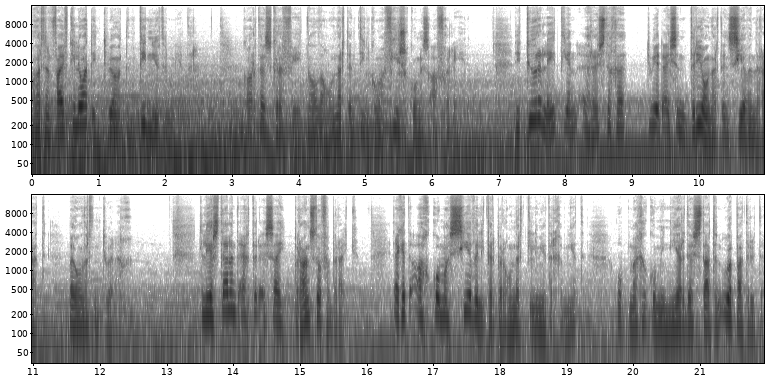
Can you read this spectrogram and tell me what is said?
105 kW en 210 Nm. Kaartjesskrif het 0 na 110,4 sekondes afgelê. Die toere lê teen 'n rustige 2307 rad by 120. Teleurstellend egter is sy brandstofverbruik. Ek het 8,7 liter per 100 km gemeet op my gekombineerde stad en ooppadroete.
